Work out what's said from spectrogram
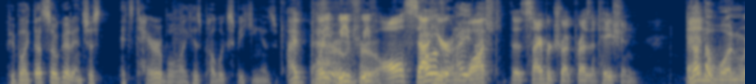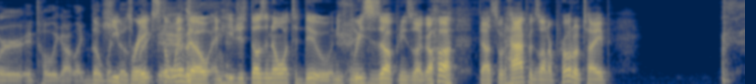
people are like that's so good. And it's just it's terrible. Like his public speaking is. I've True, played we've true. we've all sat here and I- I- watched the Cybertruck presentation. Is that the one where it totally got like The he windows breaks break. the Yeah. window and he just doesn't know what to do and he freezes up and he's like, "Ah, that's what happens on a prototype."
